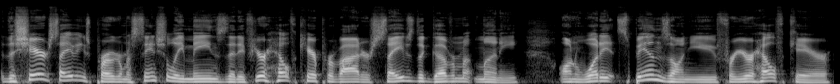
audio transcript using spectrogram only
the shared savings program essentially means that if your healthcare provider saves the government money on what it spends on you for your health care,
